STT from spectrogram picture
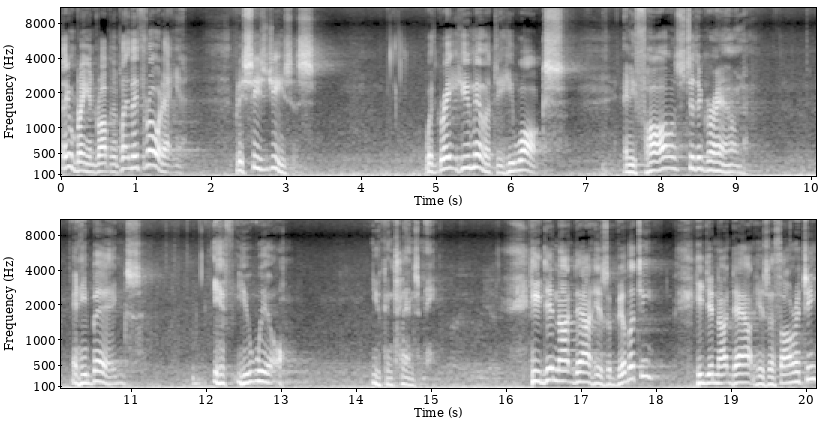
They won't bring drop in the plate, they throw it at you. But he sees Jesus. With great humility, he walks and he falls to the ground and he begs, If you will, you can cleanse me. He did not doubt his ability, he did not doubt his authority,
